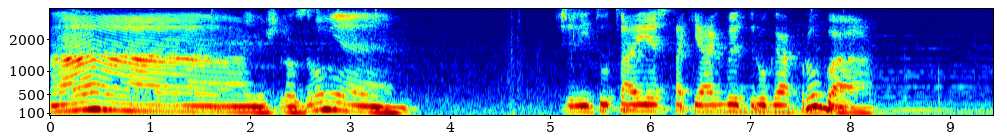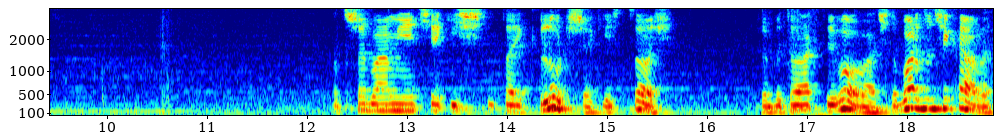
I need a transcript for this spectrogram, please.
A, już rozumiem. Czyli tutaj jest tak jakby druga próba. To trzeba mieć jakiś tutaj klucz, jakieś coś, żeby to aktywować. To bardzo ciekawe.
